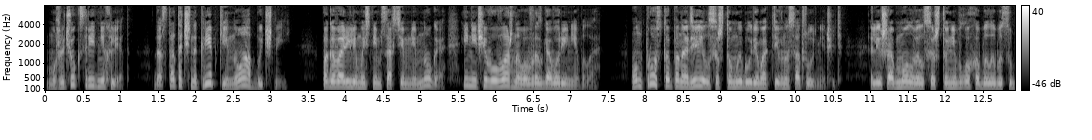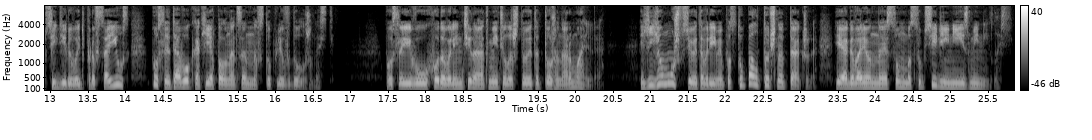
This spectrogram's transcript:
Мужичок средних лет, достаточно крепкий, но обычный. Поговорили мы с ним совсем немного, и ничего важного в разговоре не было. Он просто понадеялся, что мы будем активно сотрудничать. Лишь обмолвился, что неплохо было бы субсидировать профсоюз после того, как я полноценно вступлю в должность. После его ухода Валентина отметила, что это тоже нормально. Ее муж все это время поступал точно так же, и оговоренная сумма субсидий не изменилась.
